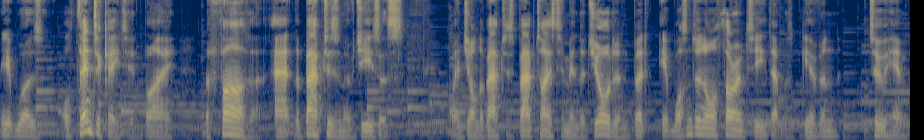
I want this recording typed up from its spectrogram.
it was authenticated by the Father at the baptism of Jesus when John the Baptist baptized him in the Jordan, but it wasn't an authority that was given to him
